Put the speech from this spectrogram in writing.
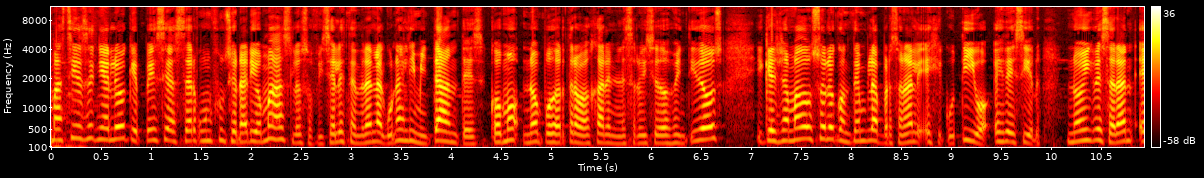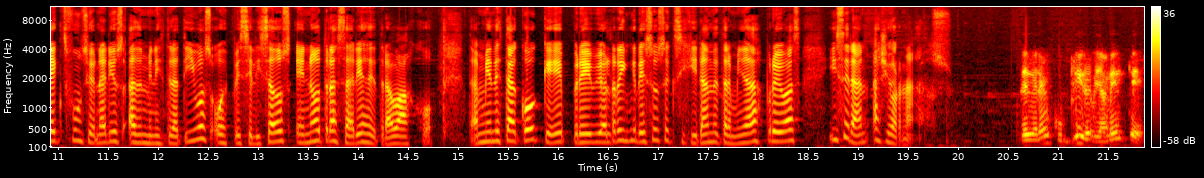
Maciel señaló que pese a ser un funcionario más, los oficiales tendrán algunas limitantes, como no poder trabajar en el servicio 222 y que el llamado solo contempla personal ejecutivo, es decir, no ingresarán exfuncionarios administrativos o especializados en otras áreas de trabajo. También destacó que previo al reingreso se exigirán determinadas pruebas y serán ayornados. Deberán cumplir, obviamente,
